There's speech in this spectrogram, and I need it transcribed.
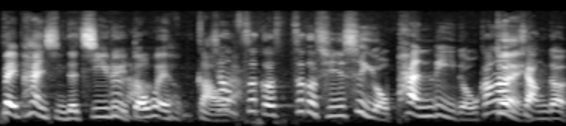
被判刑的几率都会很高。像这个这个其实是有判例的。我刚刚讲的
